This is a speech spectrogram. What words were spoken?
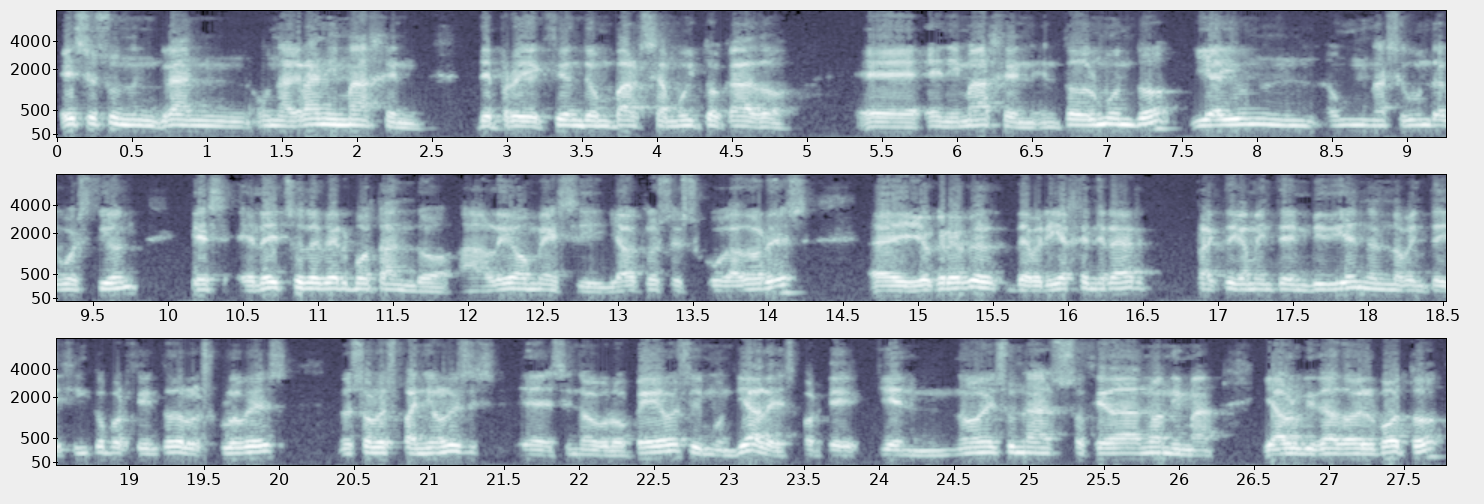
Eso es un gran, una gran imagen de proyección de un Barça muy tocado eh, en imagen en todo el mundo y hay un, una segunda cuestión que es el hecho de ver votando a Leo Messi y a otros exjugadores, eh, yo creo que debería generar prácticamente envidia en el 95% de los clubes, no solo españoles, eh, sino europeos y mundiales, porque quien no es una sociedad anónima y ha olvidado el voto,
